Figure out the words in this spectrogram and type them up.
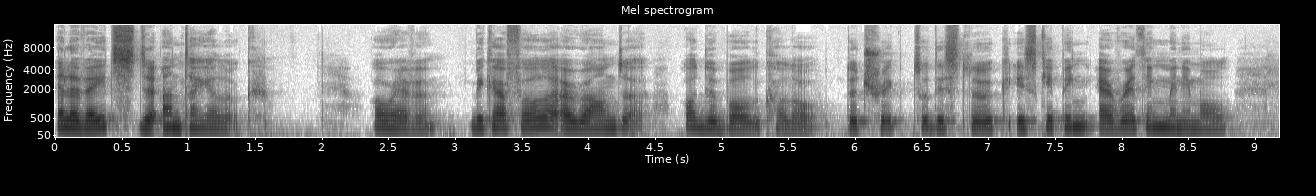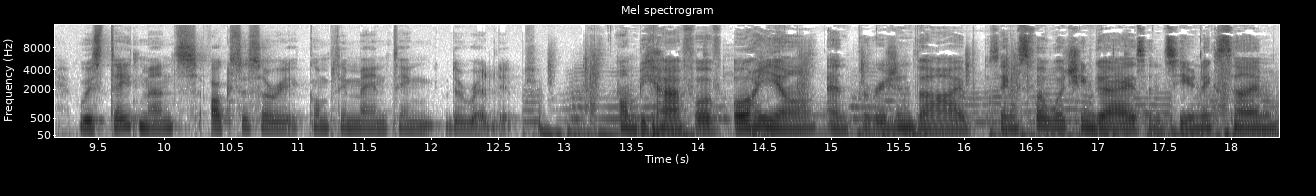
elevates the entire look. However, be careful around the bold color. The trick to this look is keeping everything minimal, with statements accessory complementing the red lip. On behalf of Oriane and Parisian Vibe, thanks for watching, guys, and see you next time.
